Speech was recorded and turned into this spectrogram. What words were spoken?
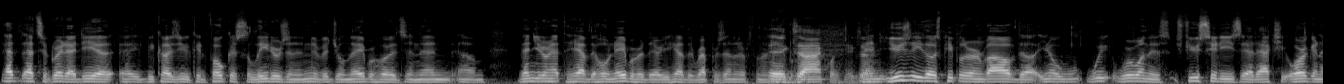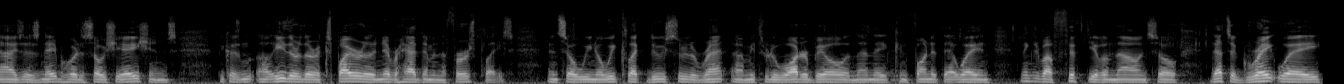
That, that's a great idea uh, because you can focus the leaders in individual neighborhoods, and then um, then you don't have to have the whole neighborhood there. You have the representative from the neighborhood. Exactly, exactly. And usually those people are involved. Uh, you know, we, we're one of the few cities that actually organizes neighborhood associations because uh, either they're expired or they never had them in the first place. And so we know we collect dues through the rent, I mean through the water bill, and then they can fund it that way. And I think there's about 50 of them now, and so that's a great way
